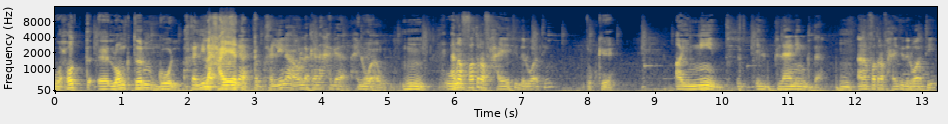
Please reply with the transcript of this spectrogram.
وحط long term goal لحياتك. طب خلينا هقول لك أنا حاجة حلوة قوي مم. أنا في فترة في حياتي دلوقتي okay. I need ال planning ده. أنا في فترة في حياتي دلوقتي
